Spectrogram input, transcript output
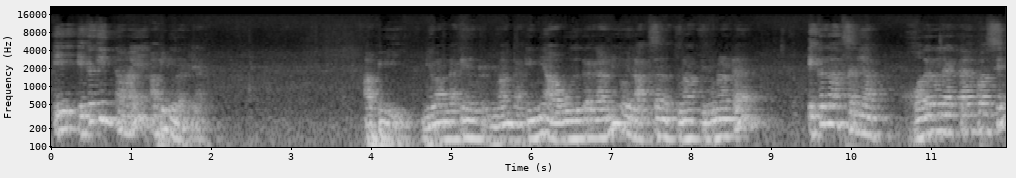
ඒ එකකින් තමයි අපි නිවනට යන්නේ. අපි නිවන් දකින්නට නිවන් දකින්නේ අවබෝධ කරගන්නේ ওই ලක්ෂණ තුනක් තිබුණාට එක ලක්ෂණයක් හොඳම දැක්කන් පස්සේ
